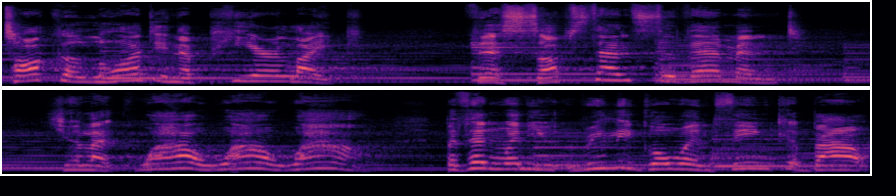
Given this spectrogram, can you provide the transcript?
talk a lot and appear like there's substance to them and you're like, wow, wow, wow. But then when you really go and think about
